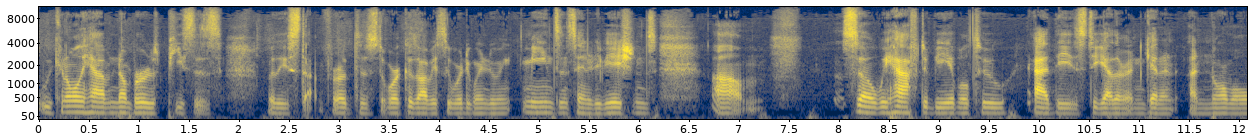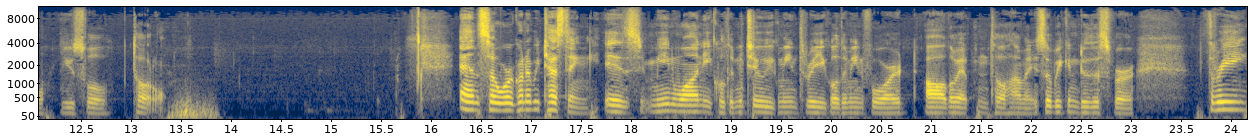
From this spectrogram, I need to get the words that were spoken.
we can only have numbers pieces for these stuff for this to work because obviously we're doing, doing means and standard deviations. Um, so we have to be able to add these together and get an, a normal, useful total. And so we're going to be testing is mean 1 equal to mean 2 mean 3 equal to mean 4 all the way up until how many. So we can do this for 3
